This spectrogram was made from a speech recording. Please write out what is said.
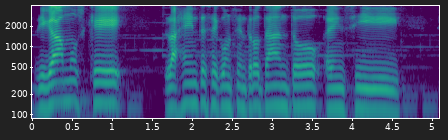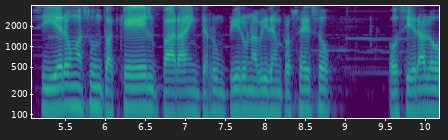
digamos que la gente se concentró tanto en si, si era un asunto aquel para interrumpir una vida en proceso o si era lo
